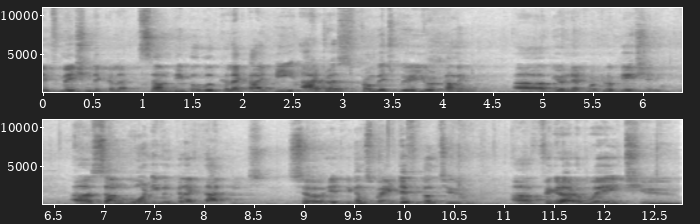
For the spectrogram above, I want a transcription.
information they collect. Some people will collect IP address from which where you're coming, uh, your network location. Uh, some won't even collect that piece. So it becomes very difficult to uh, figure out a way to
